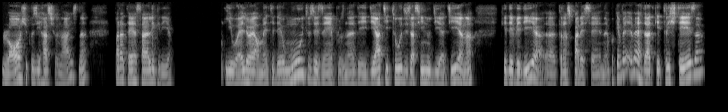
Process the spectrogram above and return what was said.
lógicos e racionais, né? Para ter essa alegria e o Hélio realmente deu muitos exemplos né, de, de atitudes assim no dia a dia, né, que deveria uh, transparecer, né, porque é verdade que tristeza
